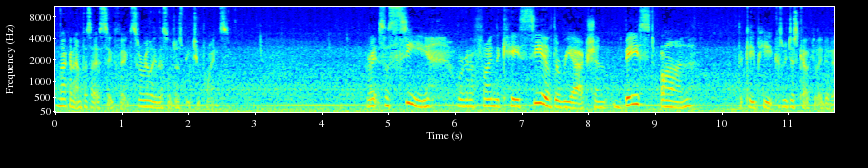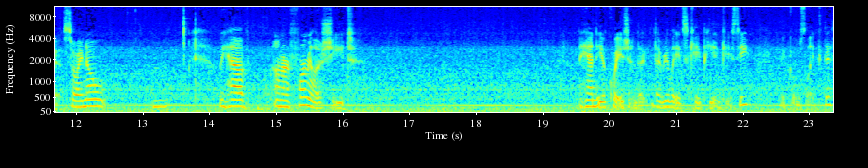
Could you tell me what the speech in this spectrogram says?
I'm not going to emphasize sig fig, so really this will just be two points. Alright, so C, we're going to find the Kc of the reaction based on the Kp, because we just calculated it. So I know mm, we have on our formula sheet a handy equation that, that relates Kp and Kc. It goes like this.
